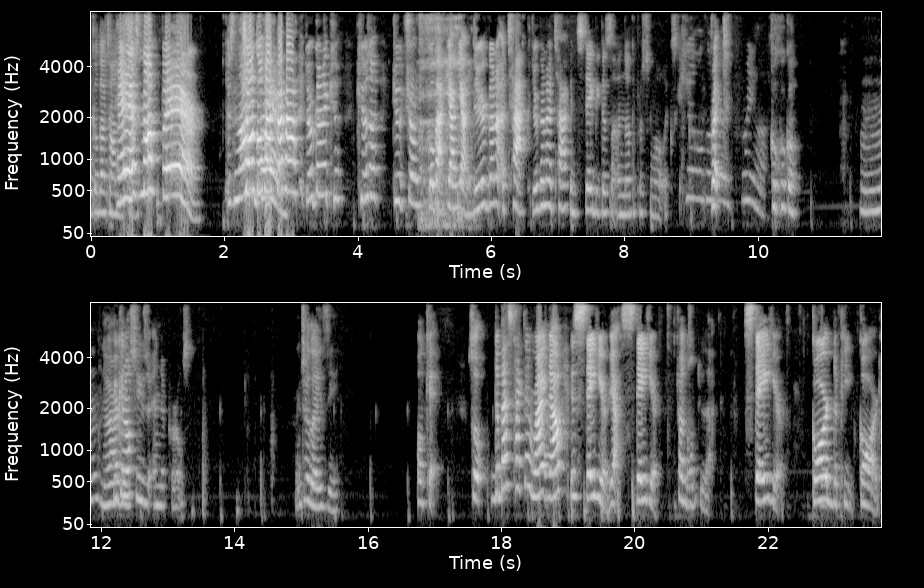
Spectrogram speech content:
Go that's on. Hey, it's not fair. It's not Sean, go fair. back, back, back. They're gonna kill, kill them. Dude, Sean, go back. Yeah, yeah. They're gonna attack. They're gonna attack and stay because another person will escape. kill the Right. free us. Go, go, go. Mm, You can also use ender pearls. I'm too lazy. Okay. So the best tactic right now is stay here. Yeah, stay here. Sean, don't do that. Stay here. Guard the peep. Guard.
